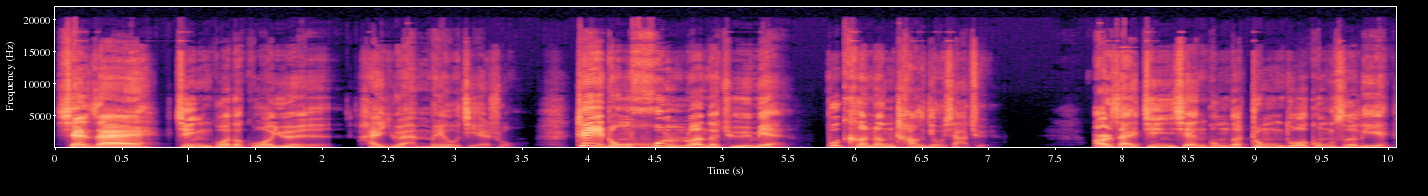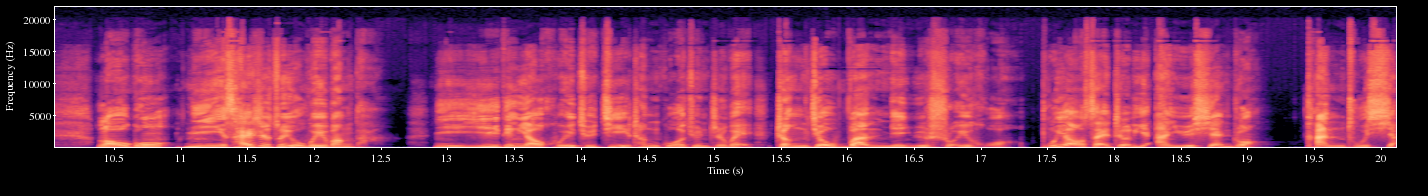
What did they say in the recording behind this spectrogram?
现在晋国的国运还远没有结束，这种混乱的局面不可能长久下去。而在晋献公的众多公司里，老公你才是最有威望的，你一定要回去继承国君之位，拯救万民于水火，不要在这里安于现状。”贪图享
